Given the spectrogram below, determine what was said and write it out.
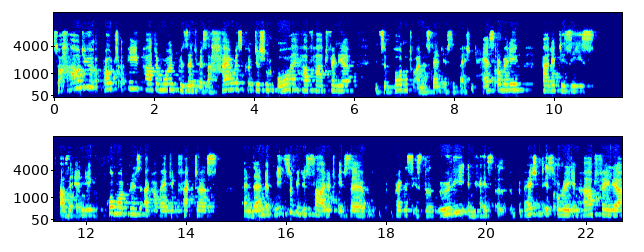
So how do you approach a peripartum woman presented with a high risk condition or have heart failure? It's important to understand if the patient has already cardiac disease, are there any comorbid aggravating factors, and then it needs to be decided if the pregnancy is still early, in case uh, a patient is already in heart failure,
